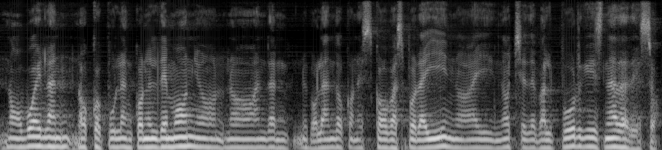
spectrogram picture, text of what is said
No vuelan, no copulan con el demonio, no andan volando con escobas por ahí, no hay noche de Valpurgis, nada de eso,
